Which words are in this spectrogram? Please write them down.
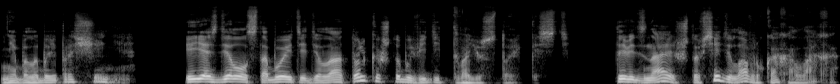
не было бы и прощения и я сделал с тобой эти дела только чтобы видеть твою стойкость. Ты ведь знаешь, что все дела в руках Аллаха.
